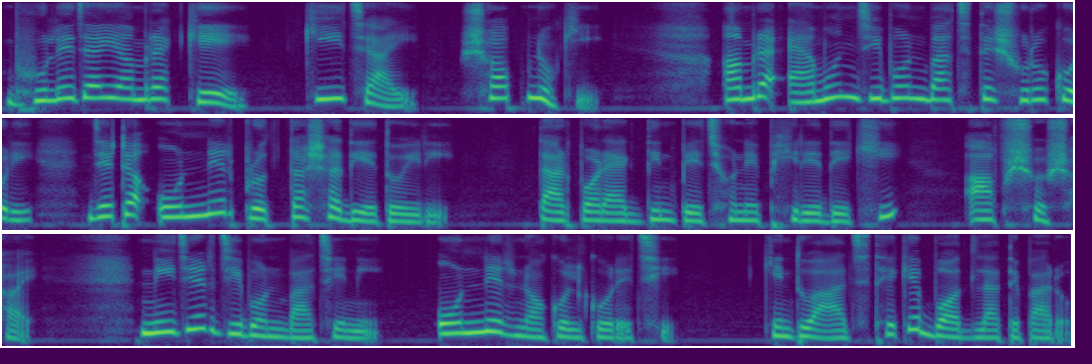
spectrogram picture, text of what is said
ভুলে যাই আমরা কে, কি চাই, স্বপ্ন কি। আমরা এমন জীবন বাঁচতে শুরু করি যেটা অন্যের প্রত্যাশা দিয়ে তৈরি। তারপর একদিন পেছনে ফিরে দেখি, আফসোস হয় নিজের জীবন বাঁচেনি, অন্যের নকল করেছি। কিন্তু আজ থেকে বদলাতে পারো।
